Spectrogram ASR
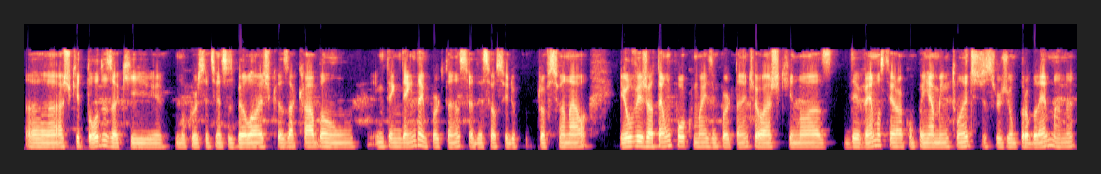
Uh, acho que todos aqui no curso de Ciências Biológicas acabam entendendo a importância desse auxílio profissional eu vejo até um pouco mais importante, eu acho que nós devemos ter um acompanhamento antes de surgir um problema, né?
